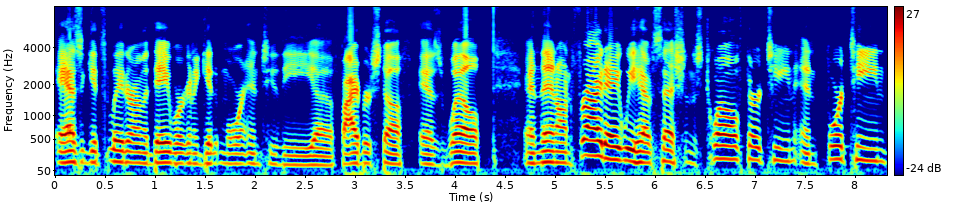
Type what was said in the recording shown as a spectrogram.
as it gets later on the day, we're going to get more into the uh, fiber stuff as well. And then on Friday, we have sessions 12, 13, and 14.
